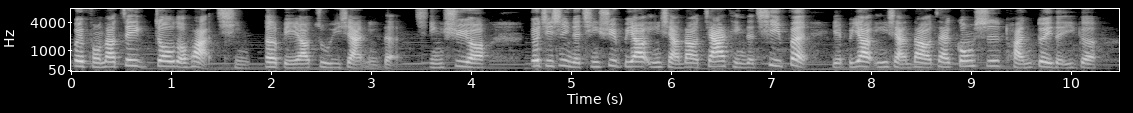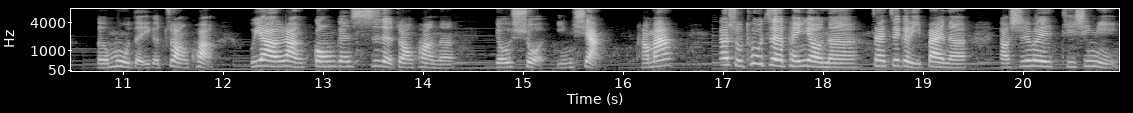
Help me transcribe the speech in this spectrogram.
会逢到这一周的话，请特别要注意一下你的情绪哦，尤其是你的情绪不要影响到家庭的气氛，也不要影响到在公司团队的一个和睦的一个状况，不要让公跟私的状况呢有所影响，好吗？那属兔子的朋友呢，在这个礼拜呢，老师会提醒你，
